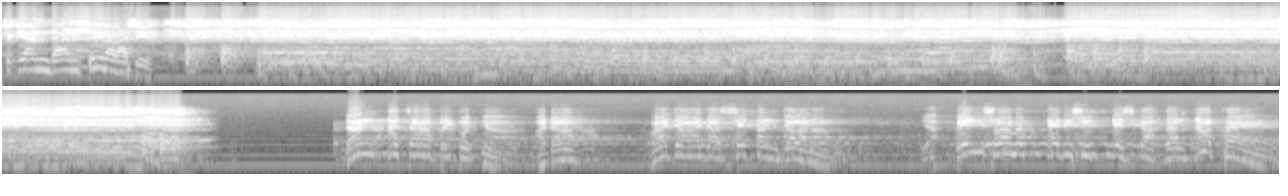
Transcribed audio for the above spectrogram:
sekian dan terima kasih. Dan acara berikutnya adalah Raja-Raja Setan Jalanan. Ya, Bing Selamat Edisut SK dan Ateng.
